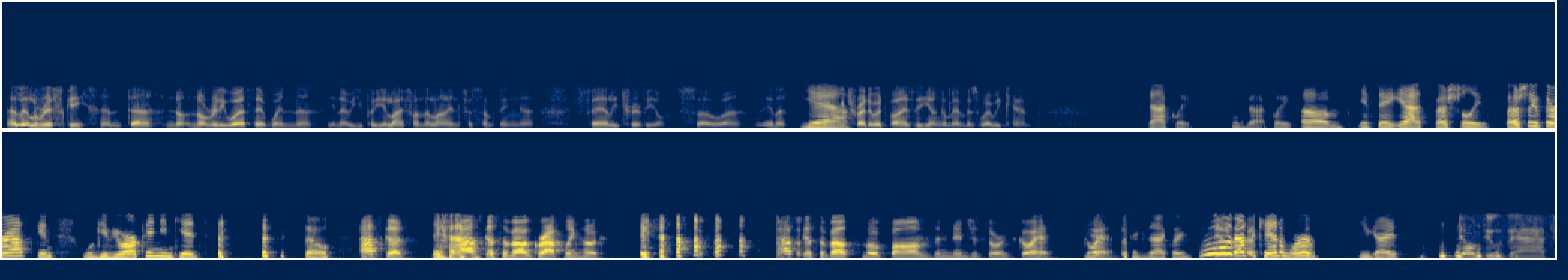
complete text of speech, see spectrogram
a little risky and uh, not not really worth it when uh, you know you put your life on the line for something uh, fairly trivial. So uh, you know, we- we try to advise the younger members where we can. Exactly. Exactly. Um, if they, yeah, especially, especially if they're asking, we'll give you our opinion, kids. so, Ask us. yeah. Ask us about grappling hooks. Ask us about smoke bombs and ninja swords. Go ahead. Go Yeah, ahead. Exactly. Woo, that's a can of worms, you guys. Don't do that.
